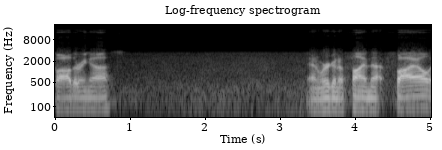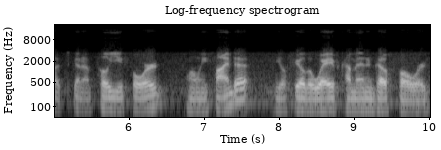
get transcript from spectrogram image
bothering us. And we're going to find that file. It's going to pull you forward. When we find it, you'll feel the wave come in and go forward.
